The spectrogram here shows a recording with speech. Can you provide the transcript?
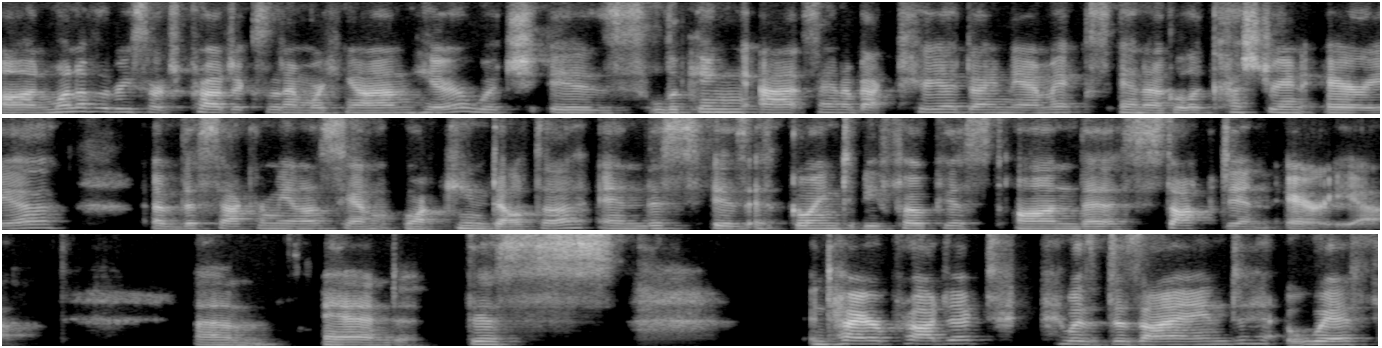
on one of the research projects that I'm working on here, which is looking at cyanobacteria dynamics in a lacustrine area of the Sacramento San Joaquin Delta. And this is going to be focused on the Stockton area. Um, and this entire project was designed with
